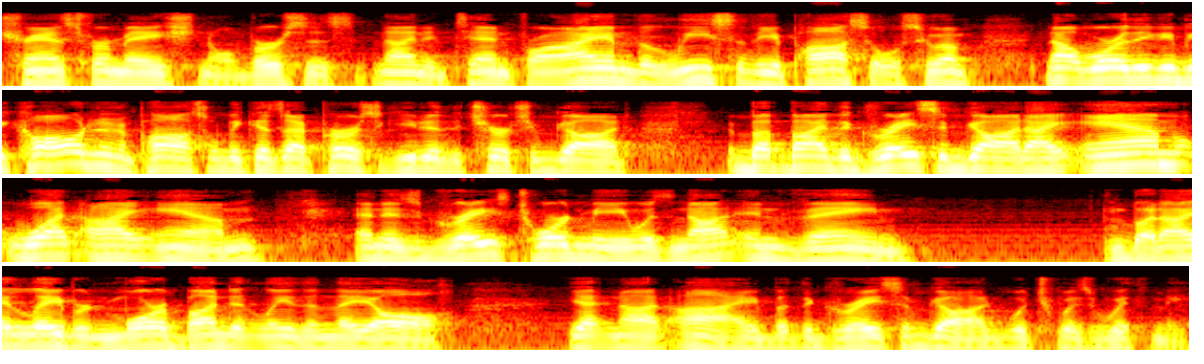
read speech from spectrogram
Transformational. Verses 9 and 10 For I am the least of the apostles, who am not worthy to be called an apostle because I persecuted the church of God. But by the grace of God, I am what I am, and his grace toward me was not in vain. But I labored more abundantly than they all. Yet not I, but the grace of God which was with me.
